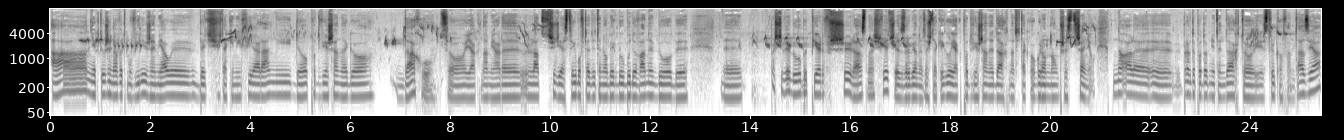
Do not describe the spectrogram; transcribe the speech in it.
a niektórzy nawet mówili, że miały być takimi filarami do podwieszanego dachu, co jak na miarę lat 30., bo wtedy ten obiekt był budowany, byłoby e, właściwie byłoby pierwszy raz na świecie zrobione coś takiego jak podwieszany dach nad tak ogromną przestrzenią. No ale e, prawdopodobnie ten dach to jest tylko fantazja.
